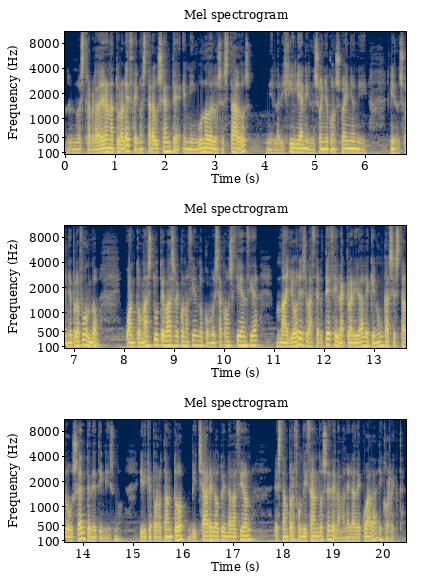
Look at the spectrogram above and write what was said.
nuestra verdadera naturaleza y no estar ausente en ninguno de los estados, ni en la vigilia, ni en el sueño con sueño, ni, ni en el sueño profundo, Cuanto más tú te vas reconociendo como esa conciencia, mayor es la certeza y la claridad de que nunca has estado ausente de ti mismo y de que por lo tanto bichar y la autoindagación están profundizándose de la manera adecuada y correcta.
